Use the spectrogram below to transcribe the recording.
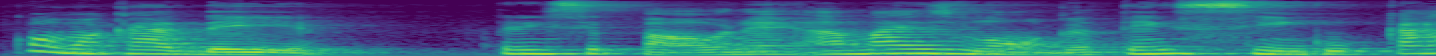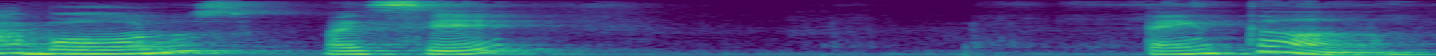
Como a cadeia principal, né, a mais longa, tem cinco carbonos, vai ser pentano,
